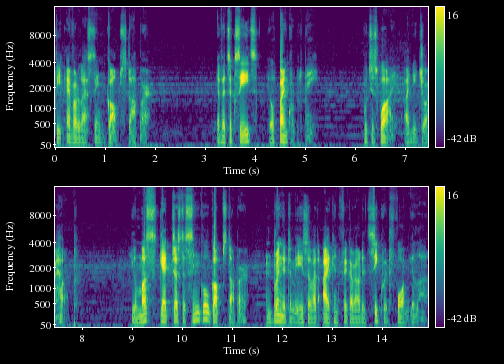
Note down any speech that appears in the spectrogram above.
the everlasting gobstopper. If it succeeds, he'll bankrupt me, which is why I need your help. You must get just a single gobstopper and bring it to me so that I can figure out its secret formula.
